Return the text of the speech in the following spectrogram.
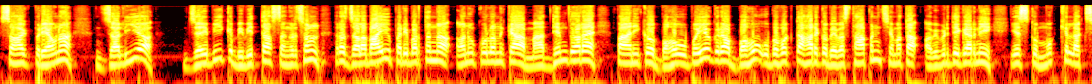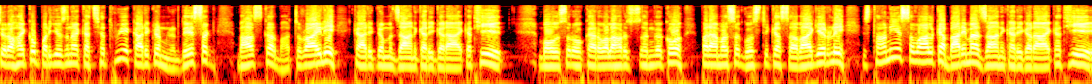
सहयोग पुर्याउन जलीय जैविक विविधता संरक्षण र जलवायु परिवर्तन अनुकूलनका माध्यमद्वारा पानीको बहुउपयोग र बहुउपभोक्ताहरूको व्यवस्थापन क्षमता अभिवृद्धि गर्ने यसको मुख्य लक्ष्य रहेको परियोजनाका क्षेत्रीय कार्यक्रम निर्देशक भास्कर भट्टराईले कार्यक्रममा जानकारी गराएका थिए। बहुसरोकारवालाहरूसँगको परामर्श गोष्ठीका सहभागीहरूले स्थानीय सवालका बारेमा जानकारी गराएका थिए।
